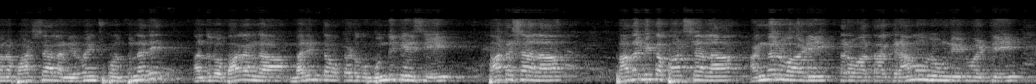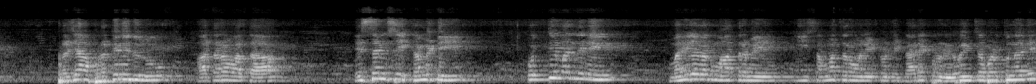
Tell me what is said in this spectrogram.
మన పాఠశాల నిర్వహించుకుంటున్నది. అందులో భాగంగా మరింత ఒక అడుగు ముందుకేసి పాఠశాల ప్రాథమిక పాఠశాల అంగన్వాడీ తర్వాత గ్రామంలో ఉండేటువంటి ప్రజా ప్రతినిధులు ఆ తర్వాత ఎస్ఎంసి కమిటీ కొద్ది మందిని మహిళలకు మాత్రమే ఈ సంవత్సరం అనేటువంటి కార్యక్రమం నిర్వహించబడుతున్నది.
